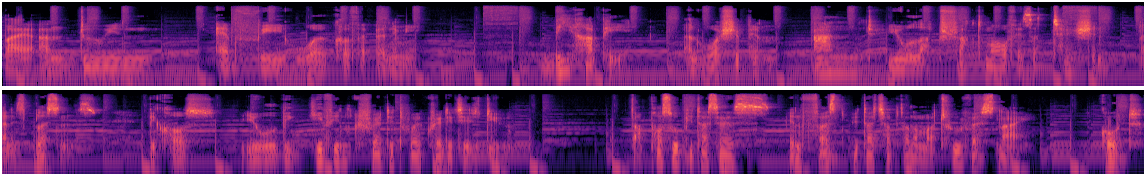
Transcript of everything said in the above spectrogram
by undoing every work of the enemy. Be happy and worship Him, and you will attract more of His attention and His blessings because you will be giving credit where credit is due. The Apostle Peter says in 1 Peter chapter number 2 verse 9, quote,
